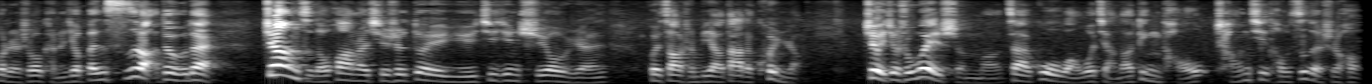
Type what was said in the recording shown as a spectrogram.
或者说可能就奔私了，对不对？这样子的话呢，其实对于基金持有人会造成比较大的困扰。这也就是为什么在过往我讲到定投、长期投资的时候，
